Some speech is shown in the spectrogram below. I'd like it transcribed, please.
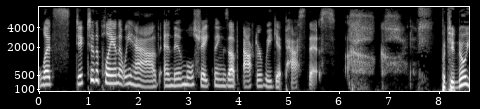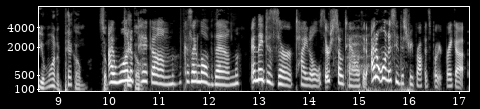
let's stick to the plan that we have and then we'll shake things up after we get past this. Oh, God. But you know you want to pick them. So I want to pick them because I love them and they deserve titles. They're so talented. I don't want to see the Street Profits break, up,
